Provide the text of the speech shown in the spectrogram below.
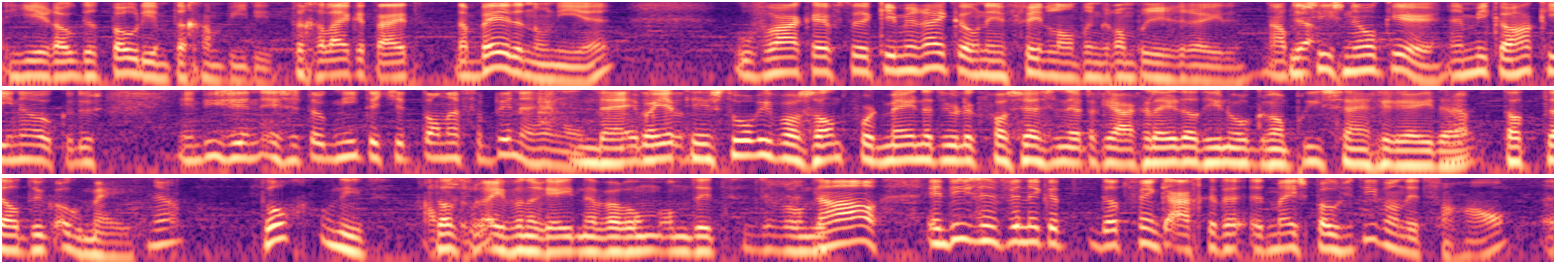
hier ook dat podium te gaan bieden. Tegelijkertijd, dan ben je er nog niet hè. Hoe vaak heeft Kimi Räikkönen in Finland een Grand Prix gereden? Nou, precies ja. nul keer. En Mika Hakkinen ook. Dus in die zin is het ook niet dat je het dan even binnenhengelt. Nee, dat maar je hebt de historie van Zandvoort mee natuurlijk van 36 jaar geleden dat hier nog Grand Prix zijn gereden. Ja. Dat telt natuurlijk ook mee. Ja. Toch? Of niet? Absoluut. Dat is toch een van de redenen waarom om dit... Waarom nou, in die zin vind ik het, dat vind ik eigenlijk het, het meest positief aan dit verhaal. Uh,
